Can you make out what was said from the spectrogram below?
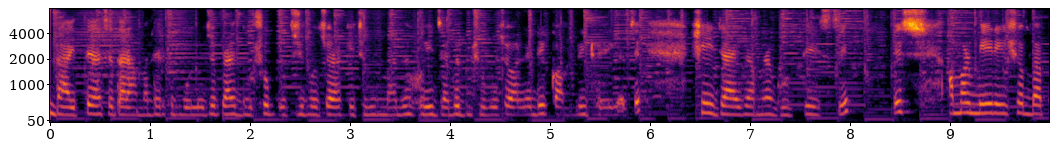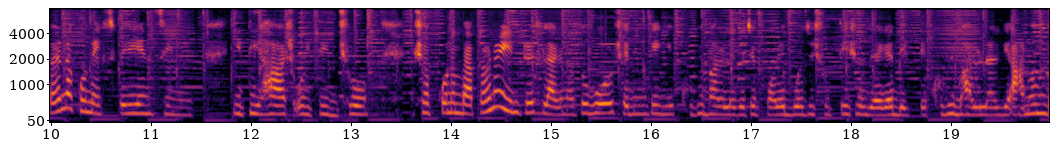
দায়িত্বে আছে, তারা আমাদেরকে বলল যে প্রায় দুশো পঁচিশ বছর আর কিছুদিন বাদে হয়ে যাবে, দুশো বছর অলরেডি কমপ্লিট হয়ে গেছে। সেই জায়গা আমরা ঘুরতে এসেছি। বেশ, আমার মেয়ের এইসব ব্যাপারে না কোনো এক্সপিরিয়েন্সই নেই। ইতিহাস, ঐতিহ্য সব কোনো ব্যাপারে না ইন্টারেস্ট লাগে না। তবুও সেদিনকে গিয়ে খুবই ভালো লেগেছে। পরে বলছে সত্যি সব জায়গায় দেখতে খুবই ভালো লাগে, আনন্দ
